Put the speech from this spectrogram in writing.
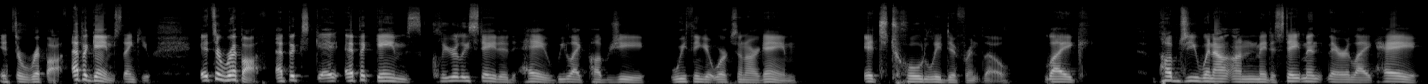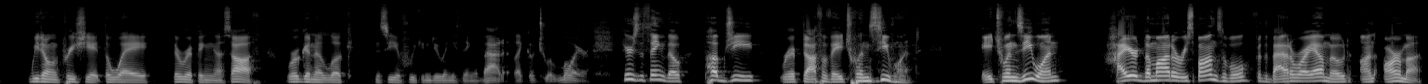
it's a ripoff. Epic Games, thank you. It's a ripoff. Epic's ga- Epic Games clearly stated, "Hey, we like PUBG. We think it works in our game." It's totally different though. Like PUBG went out and made a statement. They're like, "Hey, we don't appreciate the way they're ripping us off. We're gonna look and see if we can do anything about it. Like go to a lawyer." Here's the thing though: PUBG ripped off of H1Z1. H1Z1 hired the modder responsible for the battle royale mode on Arma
